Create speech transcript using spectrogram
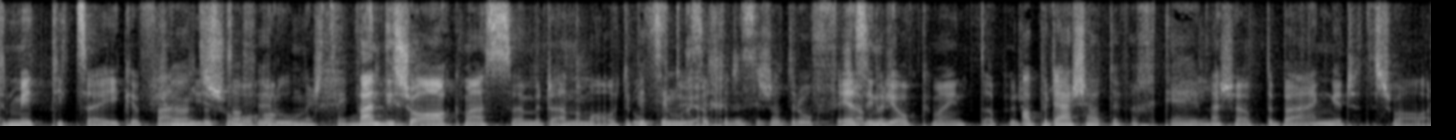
der Mitte zeigen, fände ich schon, da an- fände ich schon angemessen, wenn wir den nochmal Ich drauf bin ziemlich tun. sicher, dass er schon drauf ist. Ja, das ich auch gemeint, aber aber der ist halt einfach geil. er ist halt der Banger, das ist wahr.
